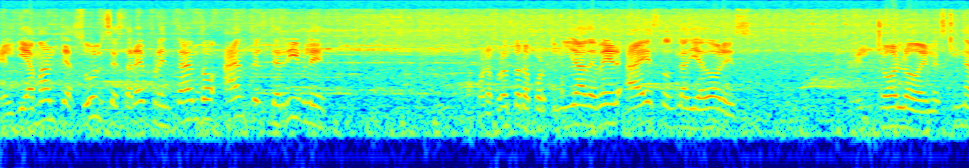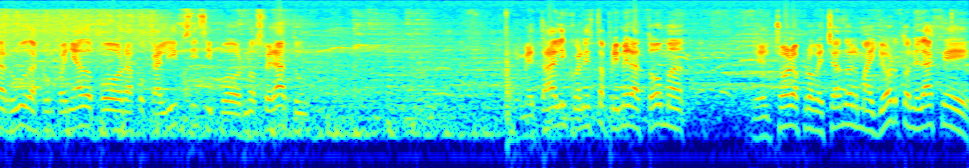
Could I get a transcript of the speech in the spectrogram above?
El diamante azul se estará enfrentando ante el terrible. Por lo pronto la oportunidad de ver a estos gladiadores. El Cholo en la esquina ruda, acompañado por Apocalipsis y por Nosferatu. Metálico en esta primera toma. El Cholo aprovechando el mayor tonelaje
